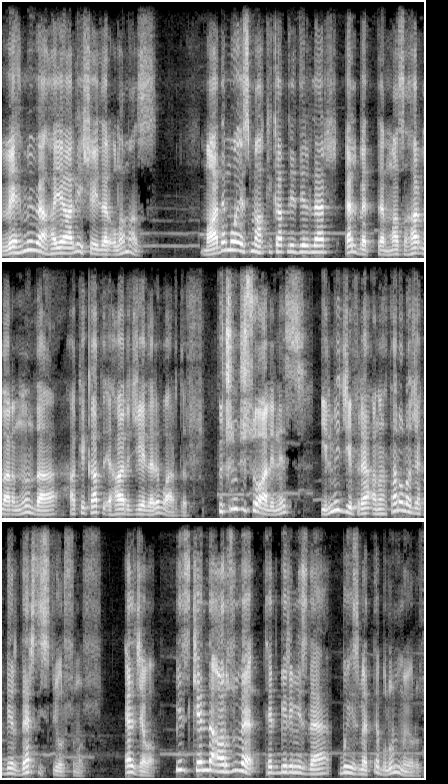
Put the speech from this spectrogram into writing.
vehmi ve hayali şeyler olamaz. Madem o esma hakikatlidirler, elbette mazharlarının da hakikat hariciyeleri vardır. Üçüncü sualiniz, ilmi cifre anahtar olacak bir ders istiyorsunuz. El cevap, biz kendi arzu ve tedbirimizle bu hizmette bulunmuyoruz.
